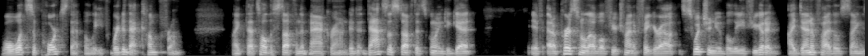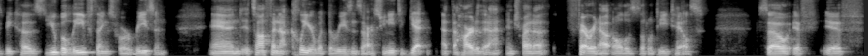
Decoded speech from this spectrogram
well, what supports that belief? Where did that come from? Like that's all the stuff in the background. And that's the stuff that's going to get if at a personal level, if you're trying to figure out switch a new belief, you got to identify those things because you believe things for a reason. And it's often not clear what the reasons are. So you need to get at the heart of that and try to ferret out all those little details. So if if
